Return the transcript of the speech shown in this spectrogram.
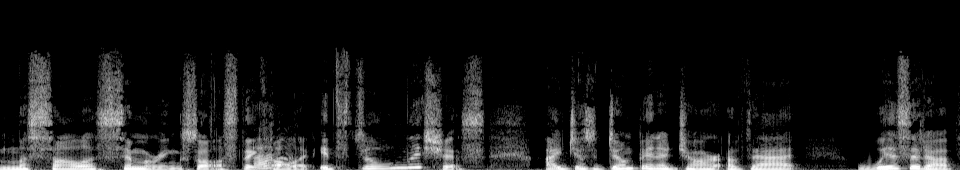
masala simmering sauce, they call it. It's delicious. I just dump in a jar of that, whiz it up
